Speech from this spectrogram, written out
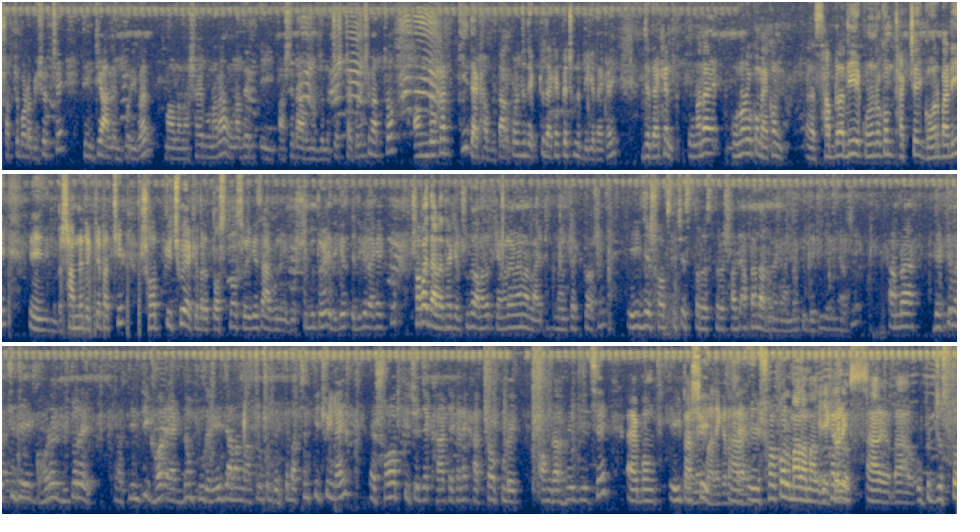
সবচেয়ে বড় বিষয় হচ্ছে তিনটি আলেম পরিবার। মাওলানা সাহেব ওনারা ওনাদের এই পাশে দাঁড়ানোর জন্য চেষ্টা করেছি, মাত্র অন্ধকার কি দেখাবো? তারপরে যদি একটু দেখাই, পেছনের দিকে দেখাই, যে দেখেন, ওনারা কোনোরকম এখন সাবরা দিয়ে কোনো রকম থাকছে, ঘর বাড়ি, এই সামনে দেখতে পাচ্ছি সব কিছু একেবারে তসনস হয়ে গেছে, আগুনে বস্তুভূত হয়ে এদিকে এদিকে দেখে একটু, সবাই দাঁড়ায় থাকেন, শুধু আমাদের ক্যামেরাম্যান আর লাইট ম্যানটা একটু আসেন। এই যে সব কিছু স্তরে স্তরে সাজে, আপনারা দাঁড়ায় থাকেন, আমরা একটু দেখি আসি। আমরা দেখতে পাচ্ছি যে এই ঘরের ভিতরে তিনটি ঘর একদম পুড়ে এই যে আমার মাত্র উপর দেখতে পাচ্ছেন কিছুই নাই। সব কিছু যে খাট এখানে খাটটাও পুড়ে অঙ্গার হয়ে গিয়েছে এবং এই পাশে সকল মালামাল এখানে উপর্যস্ত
